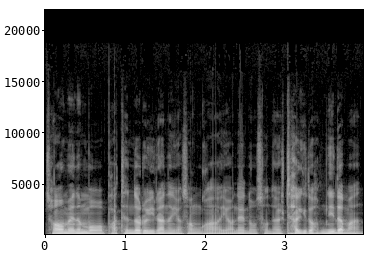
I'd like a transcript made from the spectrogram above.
처음에는 뭐 바텐더로 일하는 여성과 연애 노선을 타기도 합니다만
